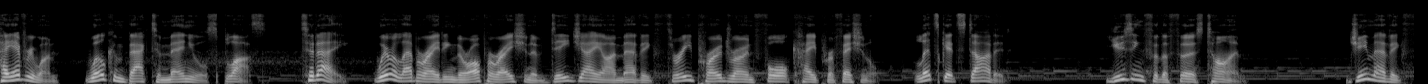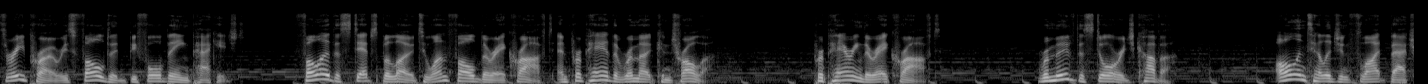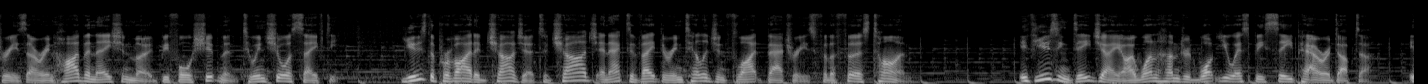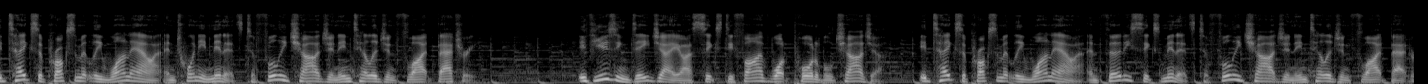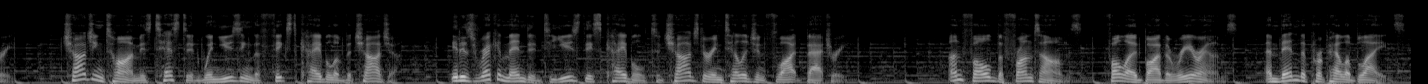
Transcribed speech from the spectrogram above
Hey everyone, welcome back to Manuals Plus. Today, we're elaborating the operation of DJI Mavic 3 Pro Drone 4K Professional. Let's get started. Using for the first time, DJI Mavic 3 Pro is folded before being packaged. Follow the steps below to unfold the aircraft and prepare the remote controller. Preparing the aircraft. Remove the storage cover. All intelligent flight batteries are in hibernation mode before shipment to ensure safety. Use the provided charger to charge and activate the intelligent flight batteries for the first time. If using DJI 100-watt USB-C power adapter, it takes approximately 1 hour and 20 minutes to fully charge an intelligent flight battery. If using DJI 65-watt portable charger, it takes approximately 1 hour and 36 minutes to fully charge an intelligent flight battery. Charging time is tested when using the fixed cable of the charger. It is recommended to use this cable to charge the intelligent flight battery. Unfold the front arms, followed by the rear arms, and then the propeller blades.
